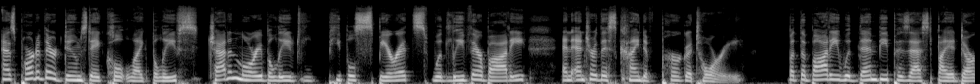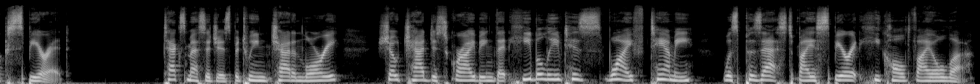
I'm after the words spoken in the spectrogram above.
As part of their doomsday cult like beliefs, Chad and Lori believed people's spirits would leave their body and enter this kind of purgatory, but the body would then be possessed by a dark spirit. Text messages between Chad and Lori show Chad describing that he believed his wife, Tammy, was possessed by a spirit he called Viola.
